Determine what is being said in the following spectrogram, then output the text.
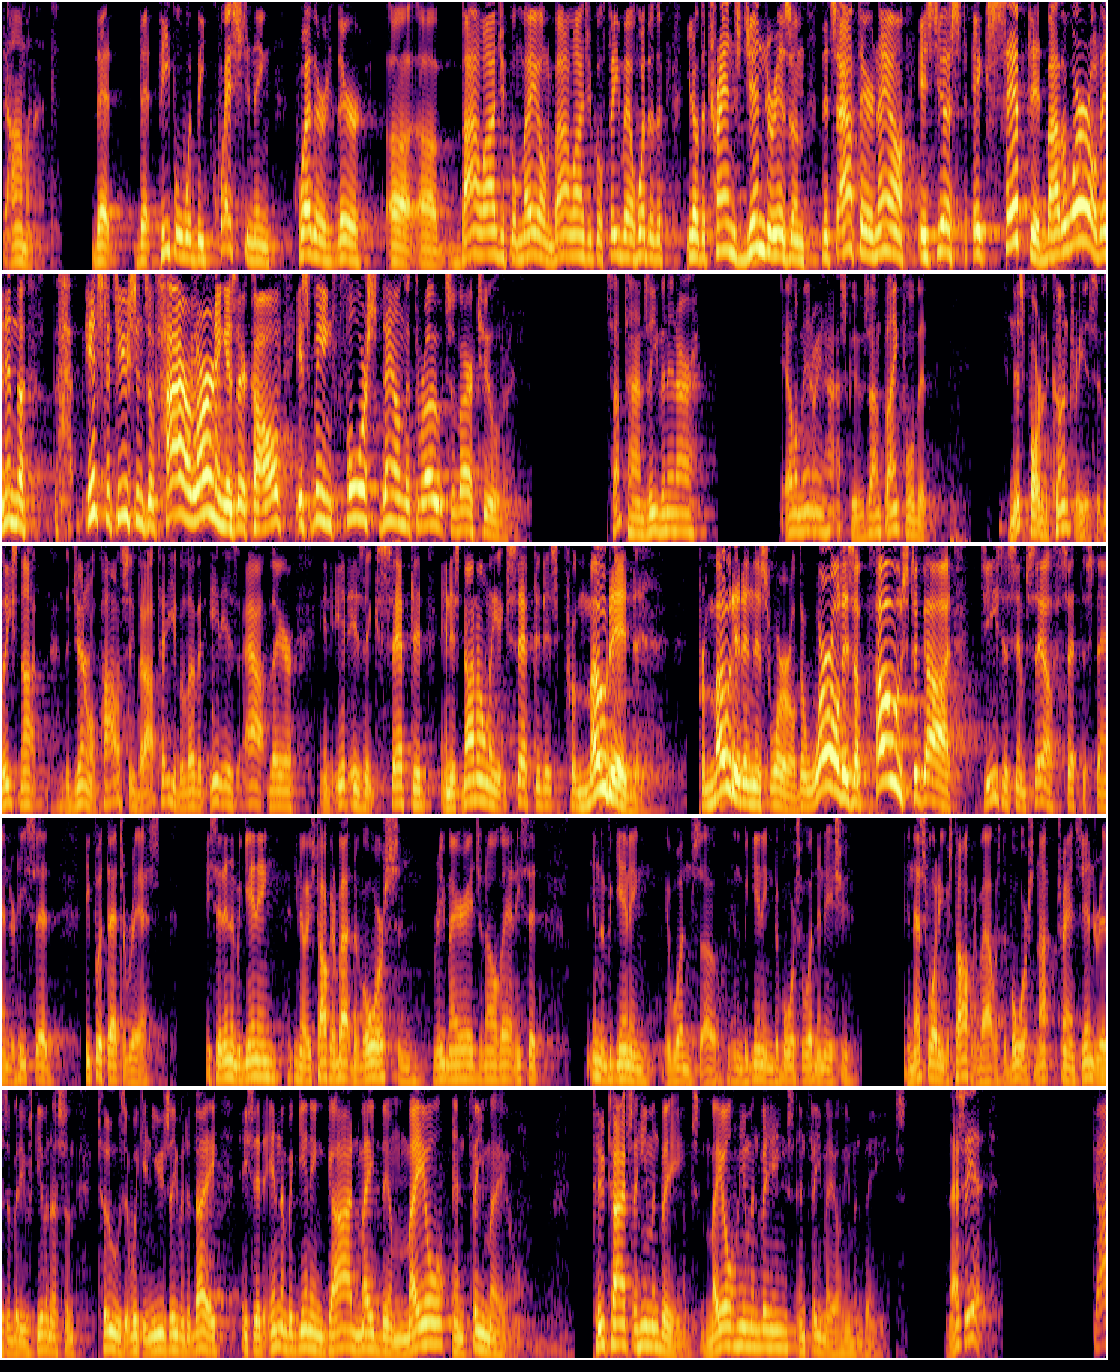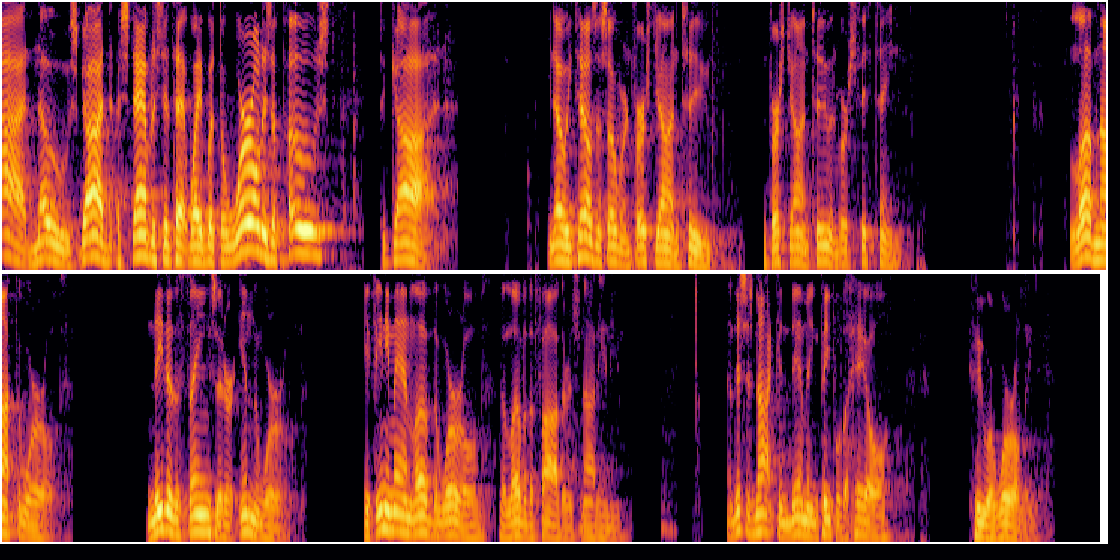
dominant that, that people would be questioning whether their uh, uh, biological male and biological female, whether the, you know, the transgenderism that's out there now is just accepted by the world. And in the institutions of higher learning, as they're called, it's being forced down the throats of our children. Sometimes even in our elementary and high schools. I'm thankful that in this part of the country, it's at least not the general policy, but I'll tell you, beloved, it is out there and it is accepted. And it's not only accepted, it's promoted. Promoted in this world. The world is opposed to God. Jesus himself set the standard. He said, he put that to rest. He said, in the beginning, you know, he's talking about divorce and remarriage and all that. And he said, in the beginning, it wasn't so. In the beginning, divorce wasn't an issue. And that's what he was talking about was divorce, not transgenderism, but he was giving us some tools that we can use even today. He said, In the beginning, God made them male and female. Two types of human beings male human beings and female human beings. And that's it. God knows. God established it that way, but the world is opposed to God. You know, he tells us over in 1 John 2, in 1 John 2 and verse 15 Love not the world, neither the things that are in the world. If any man love the world, the love of the Father is not in him. Now, this is not condemning people to hell who are worldly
